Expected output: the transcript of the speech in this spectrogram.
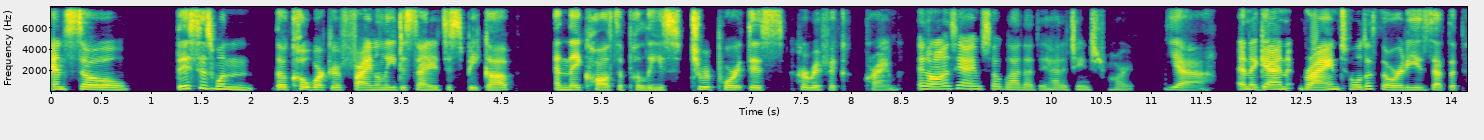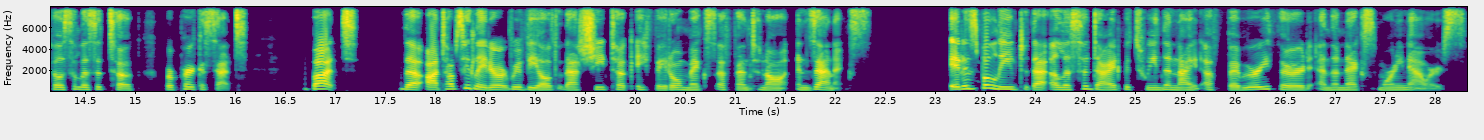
And so this is when the coworker finally decided to speak up and they called the police to report this horrific crime. and honestly, I am so glad that they had a change of heart. Yeah. And again, Brian told authorities that the pills Alyssa took were Percocet. But the autopsy later revealed that she took a fatal mix of fentanyl and Xanax. It is believed that Alyssa died between the night of February 3rd and the next morning hours.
